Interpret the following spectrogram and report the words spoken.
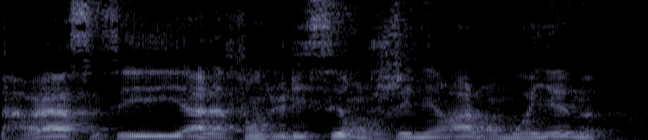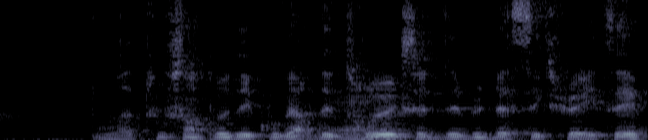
Bah voilà, c'est- c'est à la fin du lycée, en général, en moyenne, on a tous un peu découvert des trucs, c'est le début de la sexualité.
